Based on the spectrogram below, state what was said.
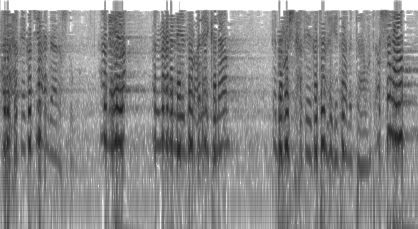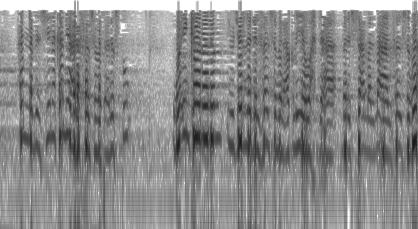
على حقيقتها عند أرسطو. هذه هي المعنى اللي يدور عليه كلام ابن رشد حقيقة في كتاب التهافت الصواب أن ابن سينا كان يعرف فلسفة أرسطو وإن كان لم يجرد الفلسفة العقلية وحدها بل استعمل معها الفلسفة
